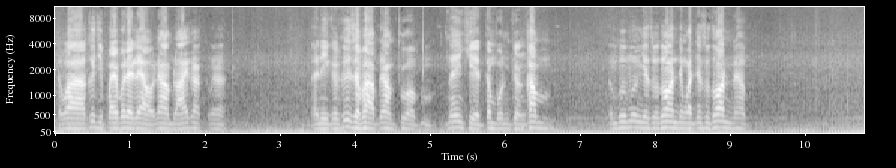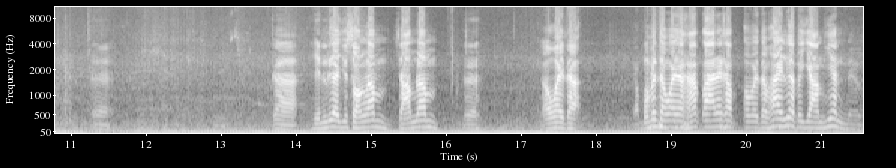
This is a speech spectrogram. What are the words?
แต่ว่าคือสิไปบ่ได้แล้วน้ำหลายคักนะอันนี้ก็คือสภาพน้ำท่วมในเขตตำบลเกืองคำ อำเภอเมืองยโสธรจังหวัดยโสธรนะครับเออก็เห็นเรืออยู่สองลำสามลำเออเอาไว้เถอะผมเป็นทำไว้หาปลานะครับ เอาไว้แต่พายเรือไปยามเฮี้ยนนะครับ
